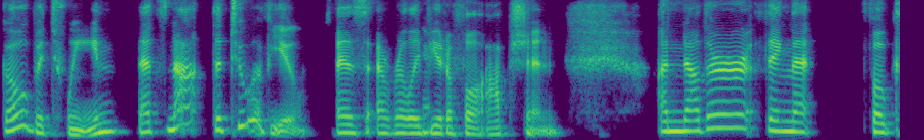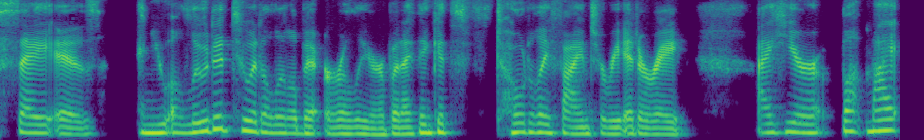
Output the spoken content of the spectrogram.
go between that's not the two of you is a really beautiful option. Another thing that folks say is, and you alluded to it a little bit earlier, but I think it's totally fine to reiterate. I hear, but my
